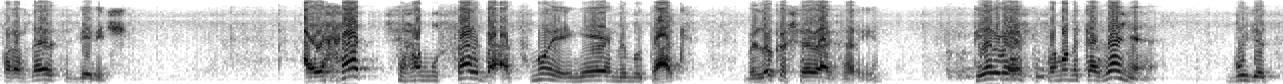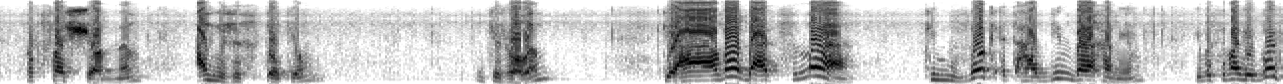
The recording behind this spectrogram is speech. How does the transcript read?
порождаются две вещи. Айхат шахамусар баасмое е мемутак, вело кашера акзари. Первое, что само наказание будет подслащенным, а не жестоким и тяжелым. Киава бацма тимзок это один барахамим, ибо сама любовь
